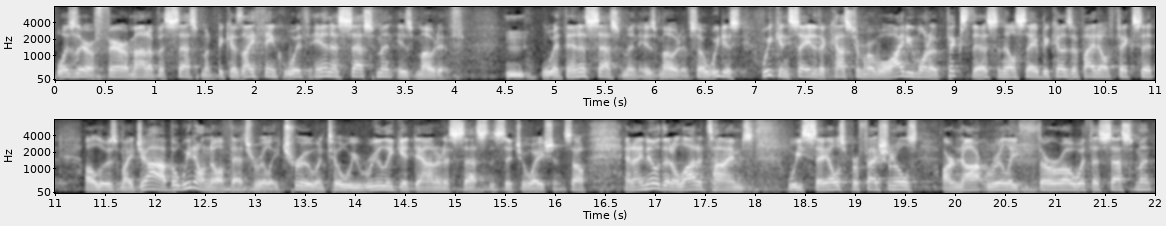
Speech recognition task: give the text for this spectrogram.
was there a fair amount of assessment? Because I think within assessment is motive. Mm. Within assessment is motive. So we just we can say to the customer, "Well, why do you want to fix this?" And they'll say, "Because if I don't fix it, I'll lose my job." But we don't know if that's really true until we really get down and assess the situation. So, and I know that a lot of times we sales professionals are not really thorough with assessment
